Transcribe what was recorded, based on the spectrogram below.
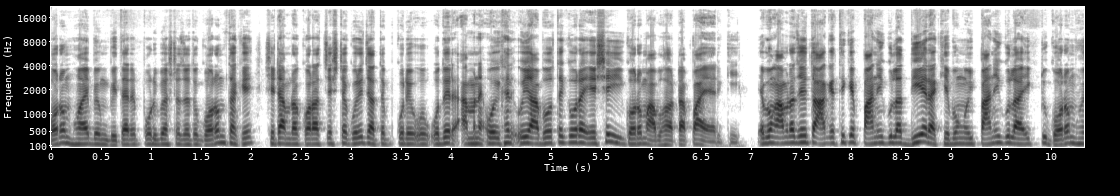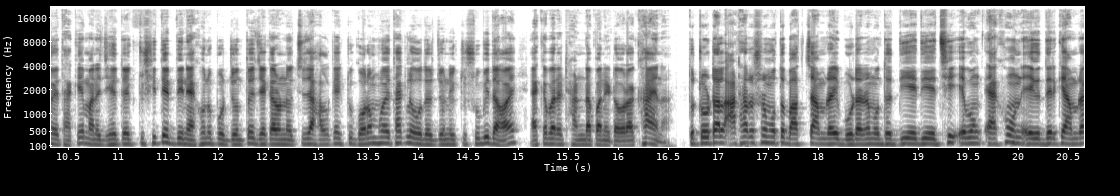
গরম হয় এবং ভিতরের পরিবেশটা যাতে গরম থাকে, সেটা আমরা করার চেষ্টা করি যাতে করে ওদের মানে ওইখানে, ওই আবহাওয়া থেকে ওরা এসেই গরম আবহাওয়াটা পায় আর কি। এবং আমরা যেহেতু আগে থেকে পানিগুলা দিয়ে রাখি এবং ওই পানিগুলা একটু গরম হয়ে থাকে মানে যেহেতু একটু শীতের দিন এখনও পর্যন্ত, যে কারণে হচ্ছে যে হালকা একটু গরম হয়ে থাকলে ওদের জন্য একটু সুবিধা হয়, একেবারে ঠান্ডা পানিটা ওরা খায় না। তো টোটাল আঠারোশোর মতো বাচ্চা আমরা এই বোর্ডারের মধ্যে দিয়ে দিয়েছি এবং এখন এদেরকে আমরা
